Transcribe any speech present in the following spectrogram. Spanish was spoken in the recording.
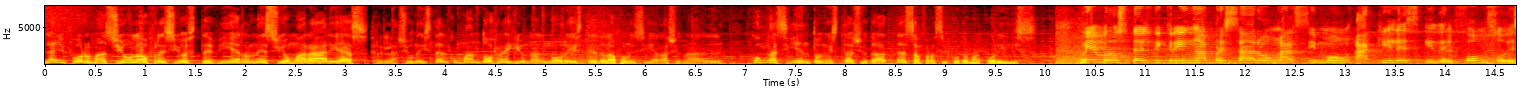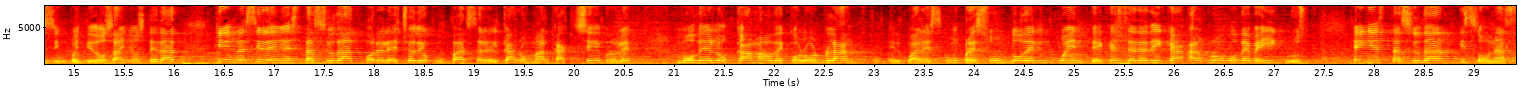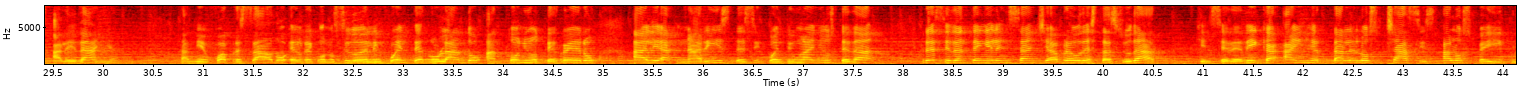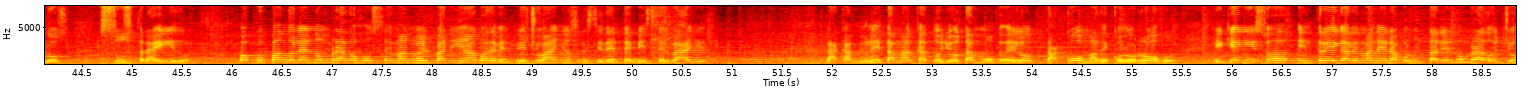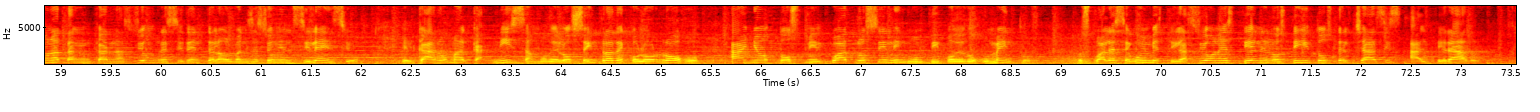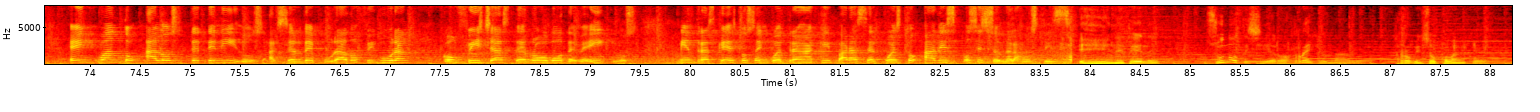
La información la ofreció este viernes Xiomar Arias, relacionista del Comando Regional Noreste de la Policía Nacional, con asiento en esta ciudad de San Francisco de Macorís. Miembros del DICRIN apresaron a Simón Aquiles y Delfonso, de 52 años de edad, quien reside en esta ciudad por el hecho de ocuparse del carro marca Chevrolet, modelo Camaro de color blanco, el cual es un presunto delincuente que se dedica al robo de vehículos en esta ciudad y zonas aledañas. También fue apresado el reconocido delincuente Rolando Antonio Terrero, alia Nariz, de 51 años de edad, residente en el ensanche Abreu de esta ciudad, quien se dedica a injertarle los chasis a los vehículos sustraídos, ocupándole al nombrado José Manuel Paniagua, de 28 años, residente en Vista del Valle. La camioneta marca Toyota modelo Tacoma de color rojo y quien hizo entrega de manera voluntaria el nombrado Jonathan Encarnación, residente de la urbanización El Silencio. El carro marca Nissan modelo Centra de color rojo, año 2004 sin ningún tipo de documentos, los cuales según investigaciones tienen los dígitos del chasis alterado. En cuanto a los detenidos, al ser depurados figuran con fichas de robo de vehículos, mientras que estos se encuentran aquí para ser puestos a disposición de la justicia. NTN, su noticiero regional, Robinson Blanco.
